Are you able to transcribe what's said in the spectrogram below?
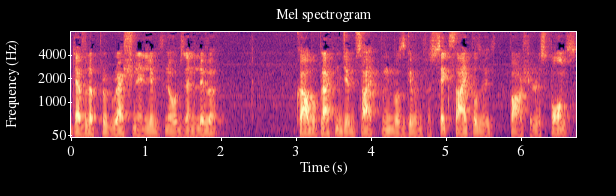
developed progression in lymph nodes and liver. Carboplatin gemcitabine was given for six cycles with partial response.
